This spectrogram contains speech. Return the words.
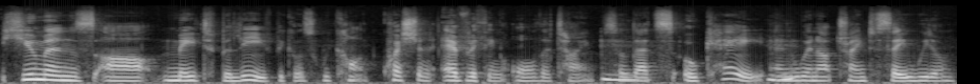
humans are made to believe because we can't question everything all the time. So mm-hmm. that's okay, and mm-hmm. we're not trying to say we don't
